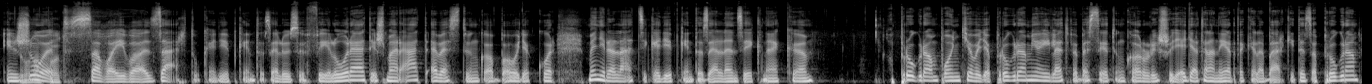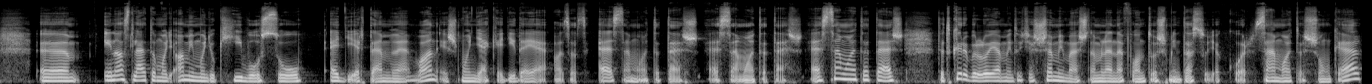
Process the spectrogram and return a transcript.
És Jó Zsolt napot. szavaival zártuk egyébként az előző fél órát, és már áteveztünk abba, hogy akkor mennyire látszik egyébként az ellenzéknek a programpontja, vagy a programja, illetve beszéltünk arról is, hogy egyáltalán érdekel-e bárkit ez a program. Én azt látom, hogy ami mondjuk hívó szó egyértelműen van, és mondják egy ideje, az az elszámoltatás, elszámoltatás, elszámoltatás. Tehát körülbelül olyan, mintha semmi más nem lenne fontos, mint az, hogy akkor számoltassunk el.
